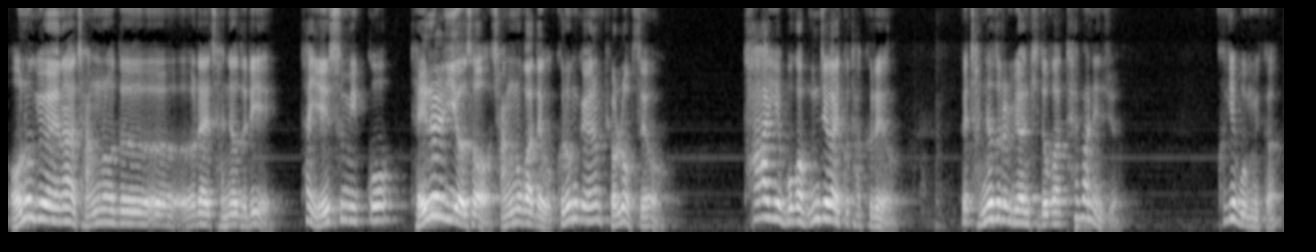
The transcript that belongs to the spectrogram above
어느 교회나 장로들의 자녀들이 다 예수 믿고 대를 이어서 장로가 되고 그런 교회는 별로 없어요. 다 이게 뭐가 문제가 있고 다 그래요. 자녀들을 위한 기도가 태반이죠. 그게 뭡니까?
